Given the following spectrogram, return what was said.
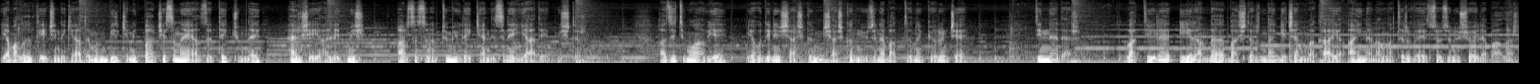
yamalı ırkı içindeki adamın bir kemik parçasına yazdığı tek cümle her şeyi halletmiş, arsasını tümüyle kendisine iade etmiştir. Hz. Muaviye, Yahudinin şaşkın şaşkın yüzüne baktığını görünce, dinle der. Vaktiyle İran'da başlarından geçen vakayı aynen anlatır ve sözünü şöyle bağlar.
